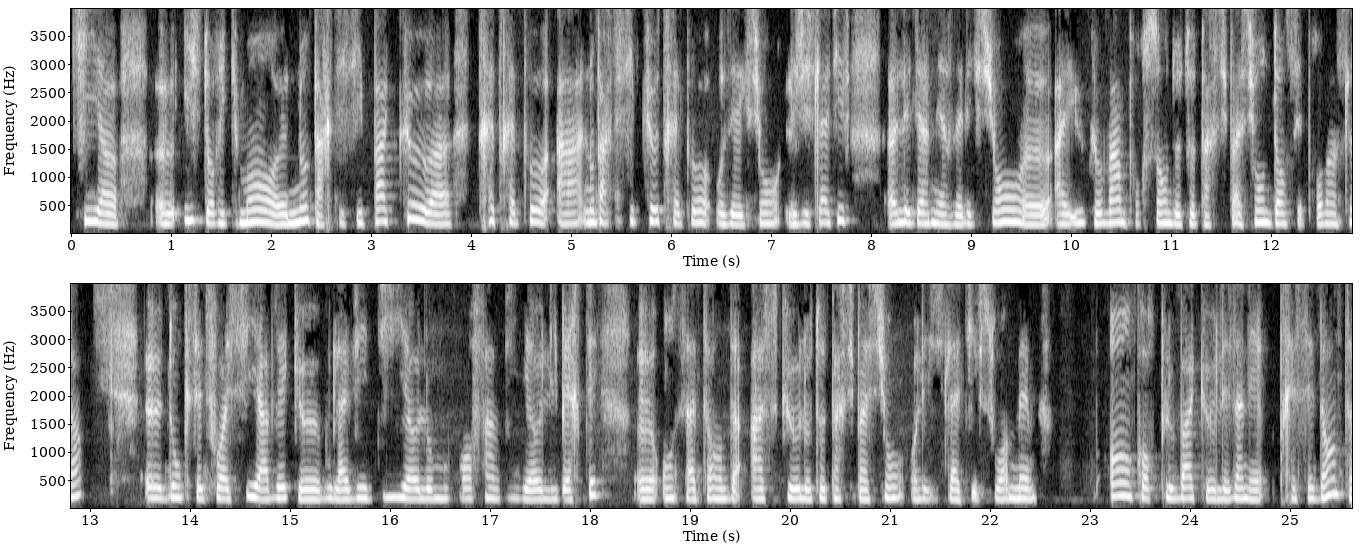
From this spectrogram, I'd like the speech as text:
qui historiquement ne participent pas que très très peu à, ne participent que très peu aux élections législatives. les dernières élections a eu que 20% de taux de participation dans ces provinces-là. donc cette fois-ci, avec, euh, vous l'avez dit, euh, le mouvement Fin Vie euh, Liberté, on s'attend à ce que le taux de participation aux législatives soit même encore plus bas que les années précédentes.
